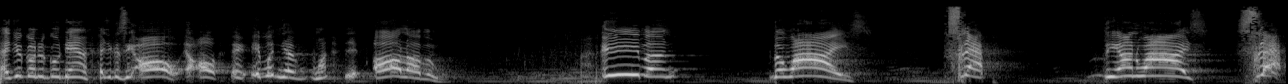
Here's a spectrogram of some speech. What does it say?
And you're going to go down and you can see all, all, it wasn't just one, all of them. Even the wise slept. the unwise slept.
